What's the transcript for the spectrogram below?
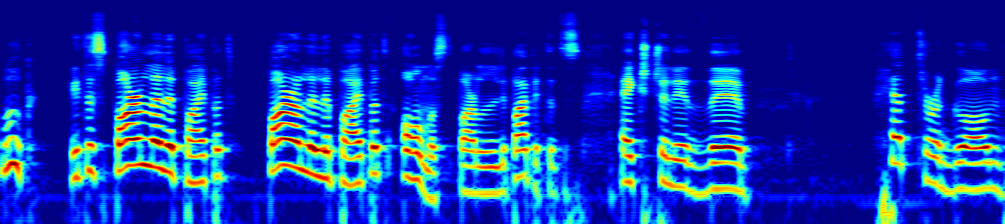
Look, it is parallelepiped, parallelepiped, almost parallelepiped. It is actually the heterogon,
